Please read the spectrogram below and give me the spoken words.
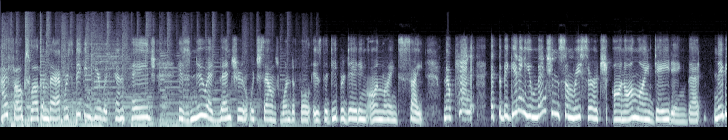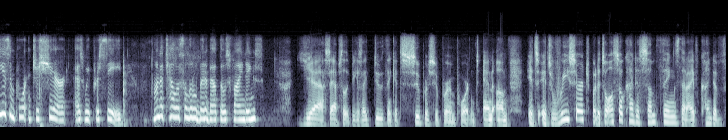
Hi, folks. Welcome back. We're speaking here with Ken Page. His new adventure, which sounds wonderful, is the Deeper Dating online site. Now, Ken, at the beginning, you mentioned some research on online dating that maybe is important to share as we proceed. Want to tell us a little bit about those findings? Yes, absolutely, because I do think it's super, super important, and um, it's it's research, but it's also kind of some things that I've kind of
